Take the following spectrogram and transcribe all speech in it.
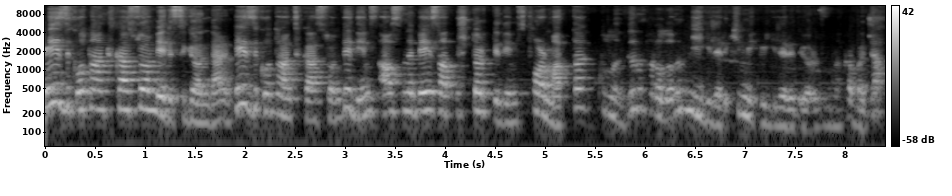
Basic otantikasyon verisi gönder. Basic otantikasyon dediğimiz aslında Base 64 dediğimiz formatta kullanıcının parolanın bilgileri, kimlik bilgileri diyoruz buna kabaca.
